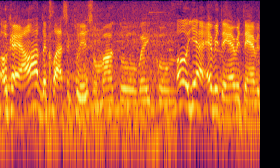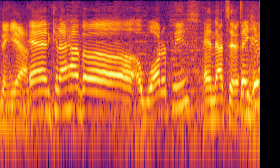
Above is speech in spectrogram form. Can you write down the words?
Okay, I'll have the classic, please. Tomato, bacon. Oh yeah, everything, everything, everything, yeah. And can I have a, Uh, a water, please? And that's it. Thank you.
